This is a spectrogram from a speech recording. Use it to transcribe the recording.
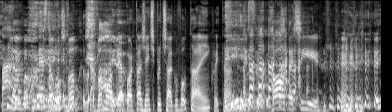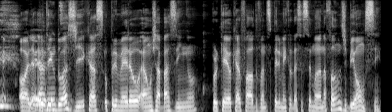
Tá Para. Vamos, vamos, vamos Ai, abrir a porta a gente pro Thiago voltar, hein? Coitado. Isso, volta, Ti. Olha, eu tenho duas dicas. O primeiro é um jabazinho, porque eu quero falar do Wanda Experimenta dessa semana. Falando de Beyoncé,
